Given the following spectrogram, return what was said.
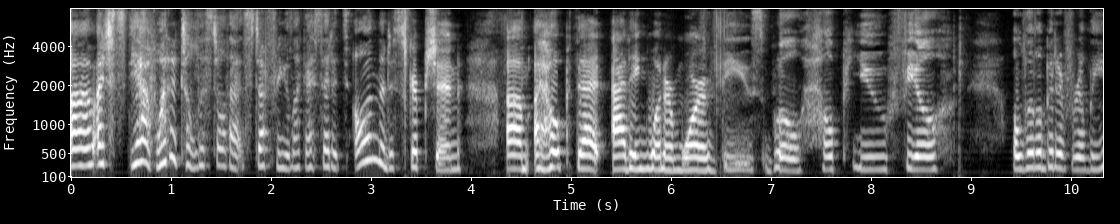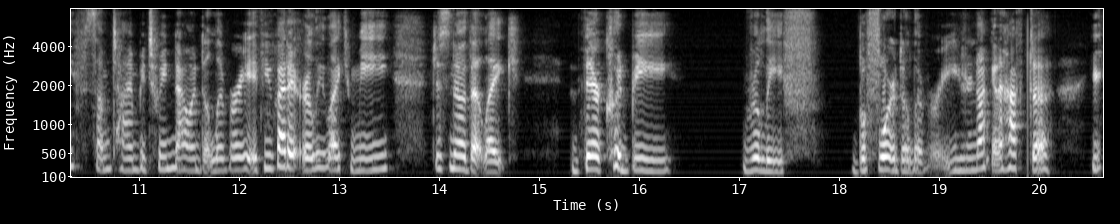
Um, I just, yeah, wanted to list all that stuff for you. Like I said, it's all in the description. Um, I hope that adding one or more of these will help you feel a little bit of relief sometime between now and delivery. If you got it early like me, just know that like there could be relief before delivery. You're not going to have to, you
